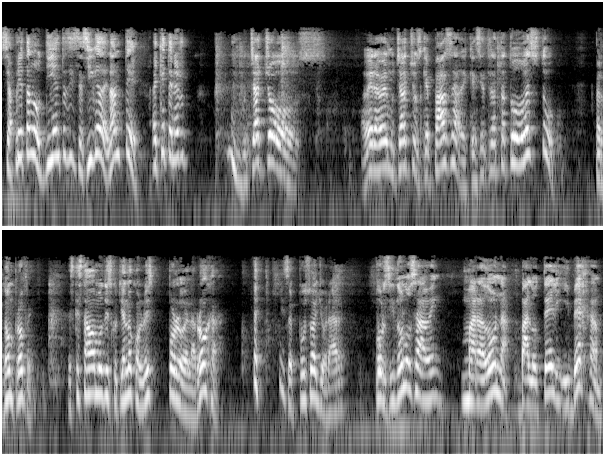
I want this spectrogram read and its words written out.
Se aprietan los dientes y se sigue adelante. Hay que tener... Muchachos. A ver, a ver, muchachos, ¿qué pasa? ¿De qué se trata todo esto? Perdón, profe. Es que estábamos discutiendo con Luis por lo de la roja. y se puso a llorar. Por si no lo saben, Maradona, Balotelli y Beckham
